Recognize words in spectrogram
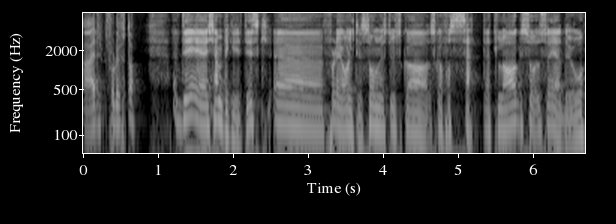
er fordufta? Det er kjempekritisk. Eh, for det er jo alltid sånn hvis du skal, skal få sett et lag, så, så er det jo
